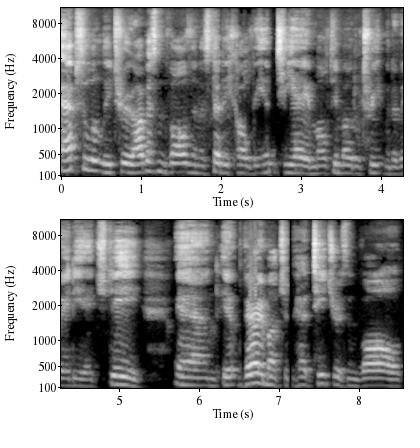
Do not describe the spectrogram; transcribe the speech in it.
absolutely true. I was involved in a study called the MTA, Multimodal Treatment of ADHD, and it very much had teachers involved.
